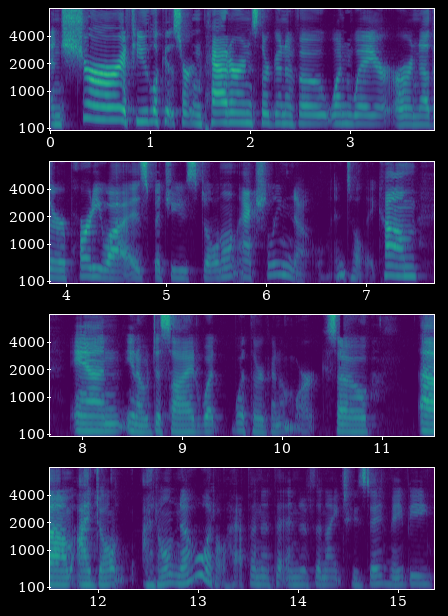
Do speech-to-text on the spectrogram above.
And sure, if you look at certain patterns, they're going to vote one way or, or another party wise, but you still don't actually know until they come and you know decide what what they're going to mark. So um, I don't I don't know what'll happen at the end of the night Tuesday. Maybe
